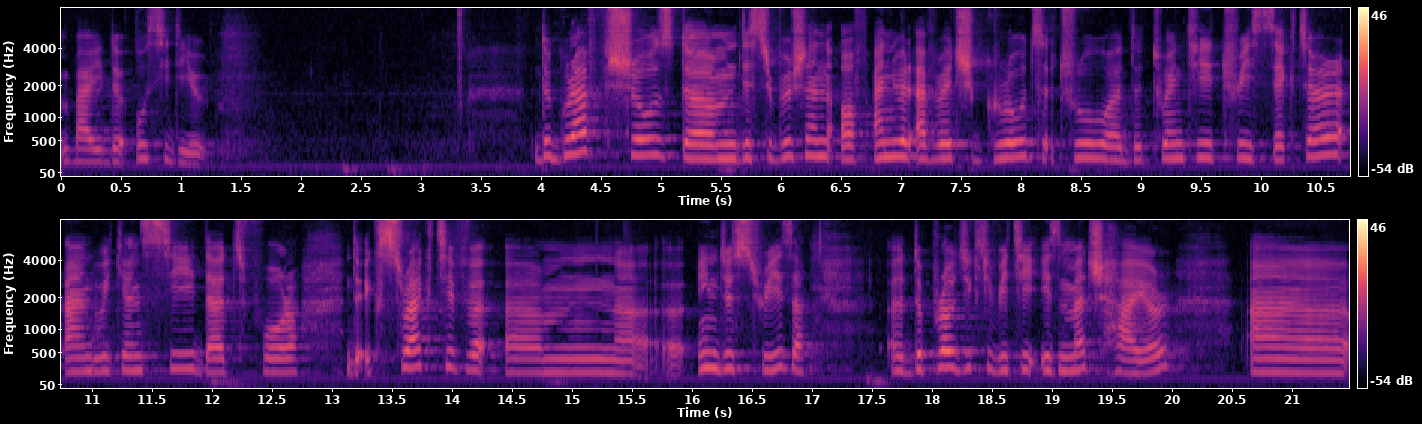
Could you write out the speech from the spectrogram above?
by the OCDE. The graph shows the um, distribution of annual average growth through uh, the 23 sector, and we can see that for the extractive um, uh, industries, uh, the productivity is much higher, uh,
